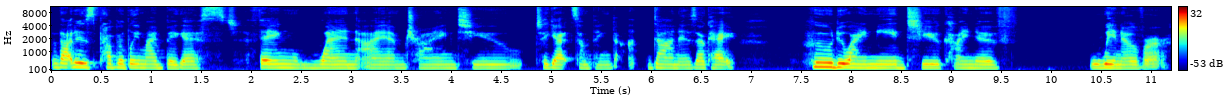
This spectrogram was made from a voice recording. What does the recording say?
that is probably my biggest thing when I am trying to to get something done is okay, who do I need to kind of win over?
